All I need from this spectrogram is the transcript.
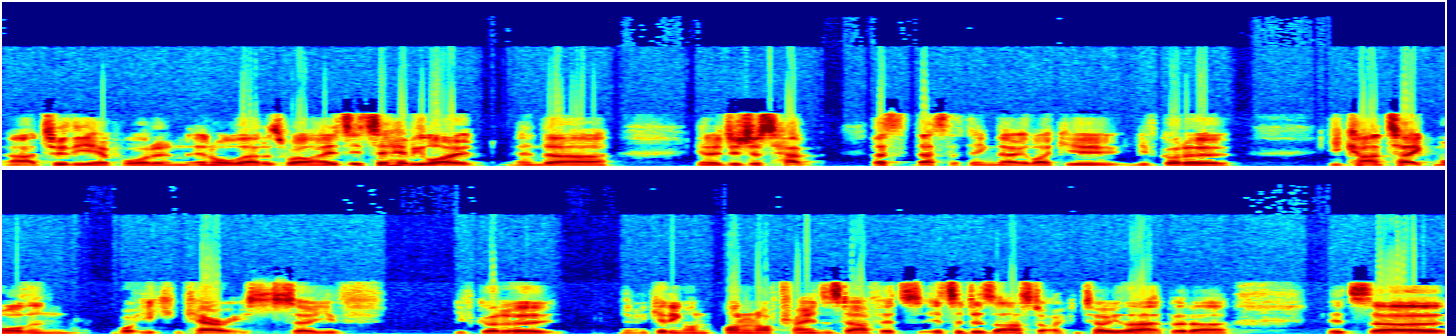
uh, to the airport and, and all that as well. It's it's a heavy load, and uh, you know to just have that's that's the thing though. Like you you've got to you can't take more than what you can carry. So you've you've got to you know getting on on and off trains and stuff. It's it's a disaster. I can tell you that. But uh, it's uh,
